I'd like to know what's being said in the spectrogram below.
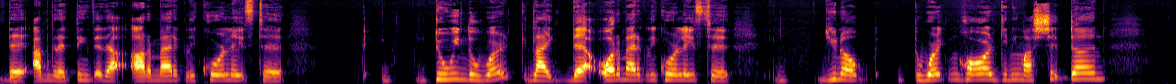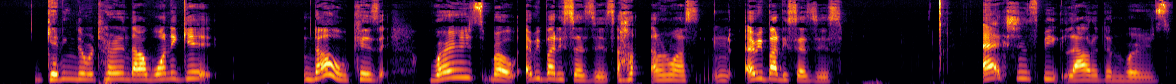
that I'm going to think that that automatically correlates to doing the work. Like that automatically correlates to, you know, working hard, getting my shit done, getting the return that I want to get. No, because words, bro, everybody says this. I don't know. Everybody says this. Actions speak louder than words.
